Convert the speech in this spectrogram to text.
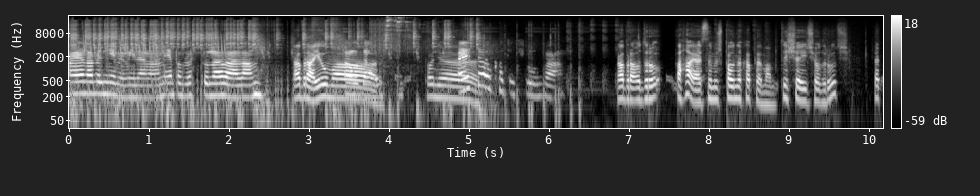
A ja nawet nie wiem ile mam, ja po prostu nawalam. Dobra, O, się. To nie. A jeszcze oko tu fruwa. Dobra, odro... Aha, ja jestem już pełny HP mam. Ty się idź odwróć. Jak...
